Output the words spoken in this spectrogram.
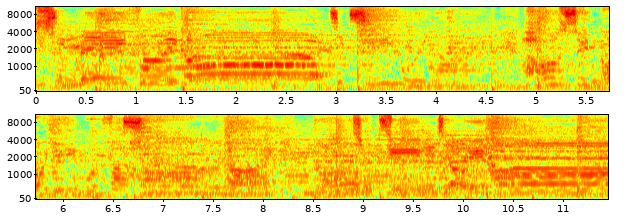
性未悔改。即使回来，可惜我已没法可爱。漸退开。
